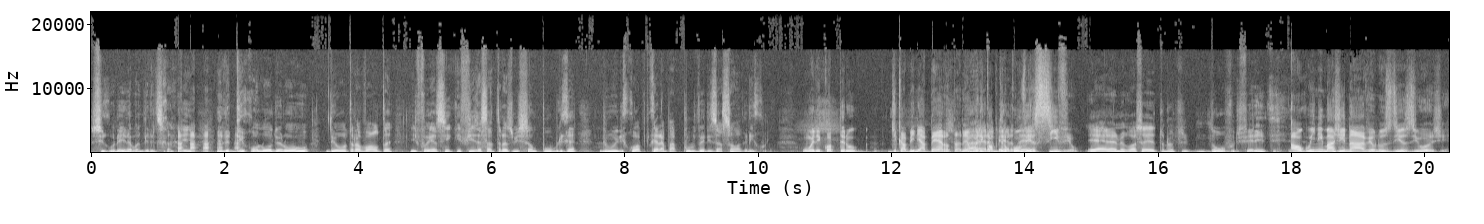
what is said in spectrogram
segurei na bandeira de escanteio, ele decolou de novo, deu outra volta e foi assim que fiz essa transmissão pública de um helicóptero que era para pulverização agrícola. Um helicóptero de cabine aberta, né? Ah, um helicóptero conversível. É, é o negócio é tudo novo, diferente. Algo inimaginável nos dias de hoje.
